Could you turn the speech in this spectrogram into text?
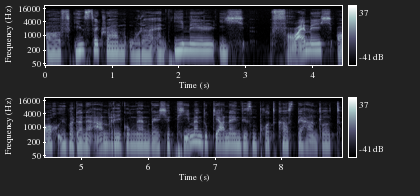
auf Instagram oder ein E-Mail. Ich freue mich auch über deine Anregungen, welche Themen du gerne in diesem Podcast behandelt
